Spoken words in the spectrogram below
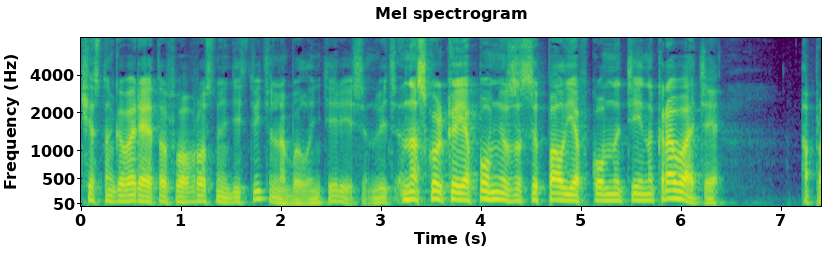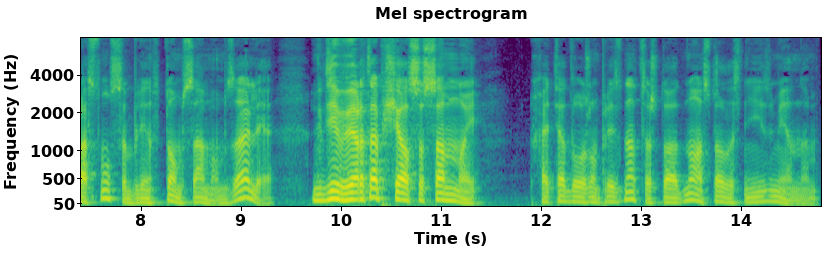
Честно говоря, этот вопрос мне действительно был интересен, ведь, насколько я помню, засыпал я в комнате и на кровати — а проснулся, блин, в том самом зале, где Верт общался со мной. Хотя должен признаться, что одно осталось неизменным.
